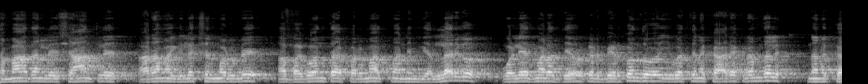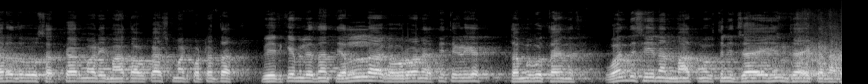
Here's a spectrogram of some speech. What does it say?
ಸಮಾಧಾನಲೆ, ಶಾಂತಲೆ, ಆರಾಮಾಗಿ ಇಲೆಕ್ಷನ್ ಮಾಡೋಣ್ರಿ. ಆ ಭಗವಂತ, ಪರಮಾತ್ಮ ನಿಮಗೆಲ್ಲರಿಗೂ ಒಳ್ಳೇದು ಮಾಡೋದು ದೇವ್ರ ಕಡೆ ಬೇಡ್ಕೊಂಡು ಇವತ್ತಿನ ಕಾರ್ಯಕ್ರಮದಲ್ಲಿ ನನಗೆ ಕರೆದು ಸತ್ಕಾರ ಮಾಡಿ ಮಾತು ಅವಕಾಶ ಮಾಡಿಕೊಟ್ಟಂಥ ವೇದಿಕೆ ಮೇಲೆ ಇದ್ದಂಥ ಎಲ್ಲ ಗೌರವನ ಅತಿಥಿಗಳಿಗೆ ತಮಗೂ ತಾಯಿ ವಂದಿಸಿ ನಾನು ಮಾತು ಮುಗಿಸ್ತೀನಿ. ಜೈ ಹಿಂದ್, ಜೈ ಕನ್ನಡ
